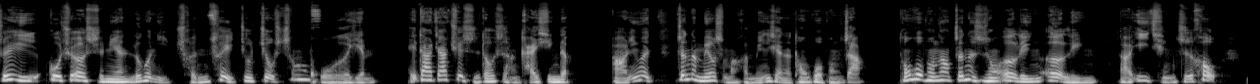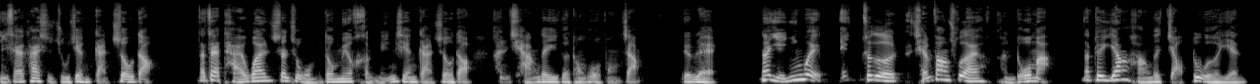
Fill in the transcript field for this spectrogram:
所以过去二十年，如果你纯粹就就生活而言，诶，大家确实都是很开心的啊，因为真的没有什么很明显的通货膨胀。通货膨胀真的是从二零二零啊疫情之后，你才开始逐渐感受到。那在台湾，甚至我们都没有很明显感受到很强的一个通货膨胀，对不对？那也因为诶这个钱放出来很多嘛，那对央行的角度而言，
